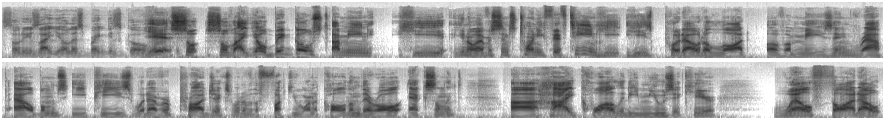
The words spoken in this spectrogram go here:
So he was like, yo, let's bring this go. Yeah, so so like yo, Big Ghost, I mean, he, you know, ever since 2015, he he's put out a lot of amazing rap albums, EPs, whatever projects, whatever the fuck you want to call them. They're all excellent. Uh high quality music here, well thought out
